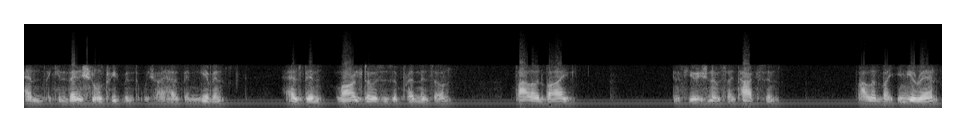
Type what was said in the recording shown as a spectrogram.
And the conventional treatment which I have been given has been large doses of prednisone, followed by infusion of Cytoxan, followed by Imuran,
